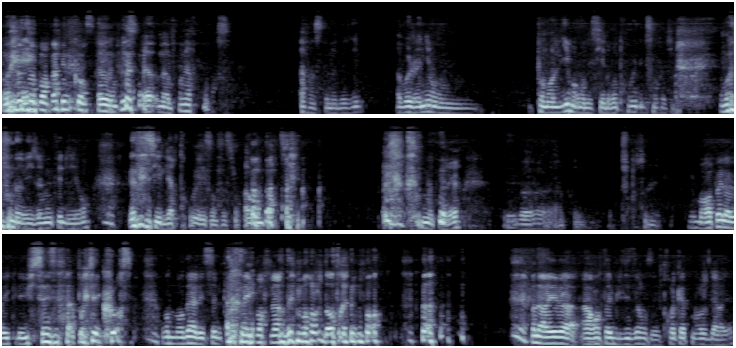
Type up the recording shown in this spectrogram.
Ouais. Pas pour faire une course. Ah, en plus, la- ma première course, ah, enfin c'était ma deuxième, à pendant le libre, on essayait de retrouver des sensations. Moi, on n'avait jamais fait de géant, on essayait de les retrouver, les sensations, avant de partir. Ça me fait rire. Et bah, après, je pense que je me rappelle avec les U16, après les courses, on demandait à laisser le tracé pour faire des manches d'entraînement. on arrivait à, à rentabiliser, on faisait 3-4 manches derrière.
